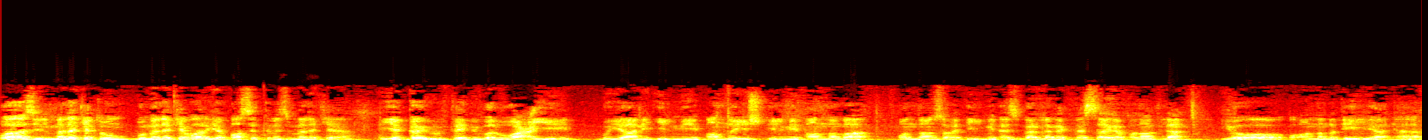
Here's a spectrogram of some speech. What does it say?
وَاَذِلْ meleketun Bu meleke var ya bahsettiğimiz meleke. هِيَ گَيْرُ الْفَهْمِ وَالْوَعِيِّ Bu yani ilmi anlayış, ilmi anlama, ondan sonra ilmi ezberlemek vesaire falan filan. Yo, o anlamda değil yani. Ha.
